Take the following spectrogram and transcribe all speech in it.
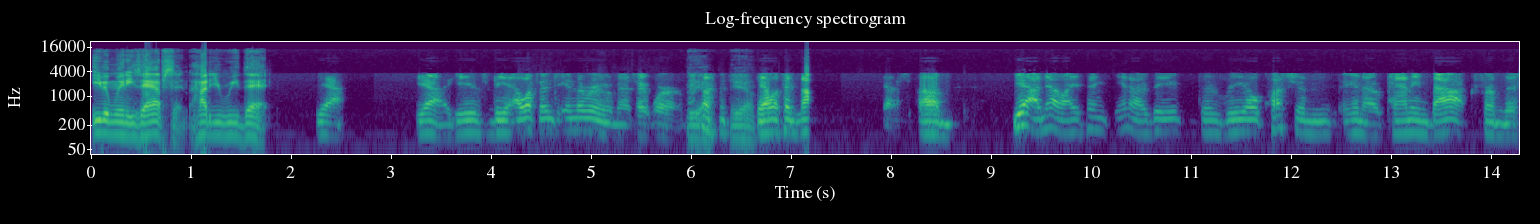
even when he's absent. How do you read that? Yeah, yeah, he's the elephant in the room, as it were. Yeah, yeah. the elephant, not yes. Um, Yeah, no, I think you know the the real question, you know, panning back from this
